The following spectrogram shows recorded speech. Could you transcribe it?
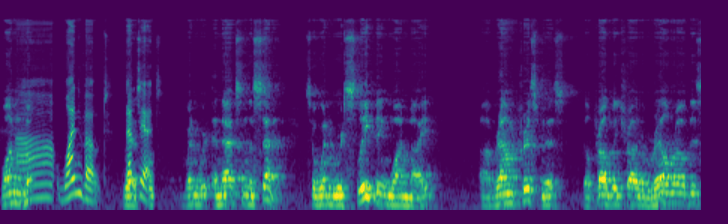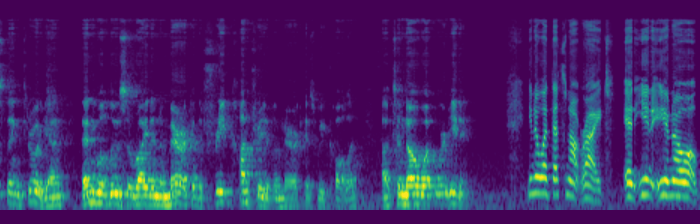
One vote. Ah, one vote. That's Yes, it. When we're, and that's in the Senate. So when we're sleeping one night uh, around Christmas, they'll probably try to railroad this thing through again. Then we'll lose the right in America, the free country of America, as we call it, uh, to know what we're eating. You know what? That's not right. And you, you know,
